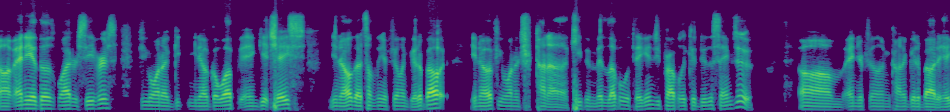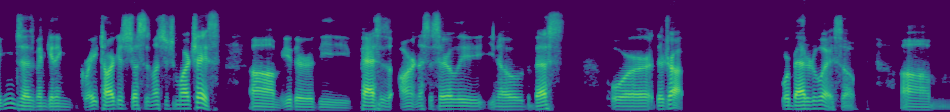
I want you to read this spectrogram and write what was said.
um, any of those wide receivers, if you want to, you know, go up and get Chase, you know, that's something you're feeling good about. You know, if you want to tr- kind of keep it mid level with Higgins, you probably could do the same too. Um, and you're feeling kind of good about it. Higgins has been getting great targets just as much as Ja'Marr Chase. Um, either the passes aren't necessarily, you know, the best or they're dropped or battered away. So, um,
